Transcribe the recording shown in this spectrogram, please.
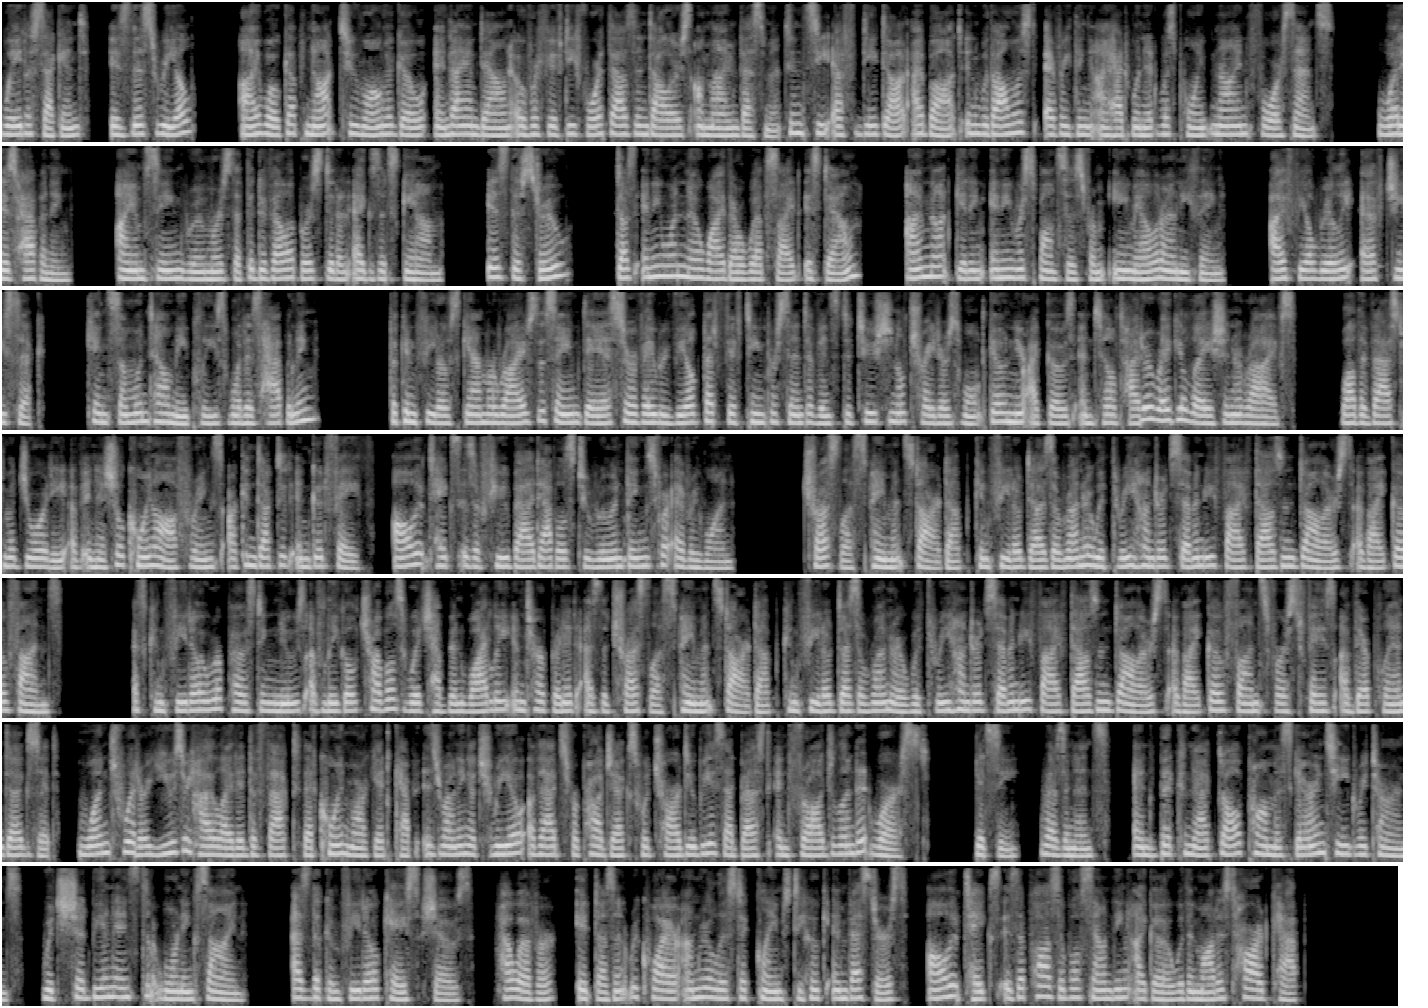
Wait a second, is this real? I woke up not too long ago and I am down over $54,000 on my investment in CFD. I bought in with almost everything I had when it was 0.94 cents. What is happening? I am seeing rumors that the developers did an exit scam. Is this true? Does anyone know why their website is down? I'm not getting any responses from email or anything. I feel really FG sick. Can someone tell me please what is happening? The Confido scam arrives the same day a survey revealed that 15% of institutional traders won't go near ICOs until tighter regulation arrives. While the vast majority of initial coin offerings are conducted in good faith, all it takes is a few bad apples to ruin things for everyone. Trustless payment startup Confido does a runner with $375,000 of ICO funds. As Confido were posting news of legal troubles which have been widely interpreted as the trustless payment startup Confido does a runner with $375,000 of ICO funds first phase of their planned exit, one Twitter user highlighted the fact that CoinMarketCap is running a trio of ads for projects which are dubious at best and fraudulent at worst. Bitsy, Resonance, and BitConnect all promise guaranteed returns, which should be an instant warning sign. As the Confido case shows, however, it doesn't require unrealistic claims to hook investors, all it takes is a plausible sounding ICO with a modest hard cap,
